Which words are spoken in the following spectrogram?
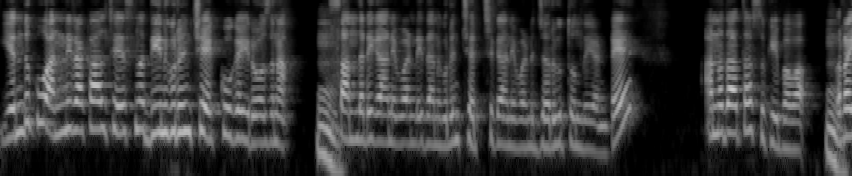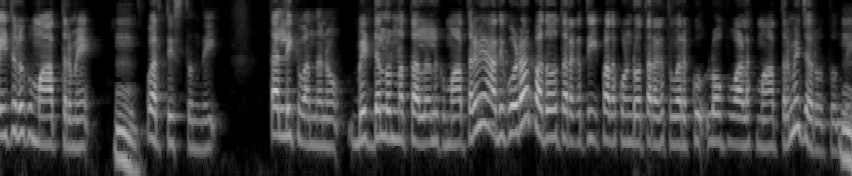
ఎందుకు అన్ని రకాలు చేసినా దీని గురించి ఎక్కువగా ఈ రోజున సందడి కానివ్వండి దాని గురించి చర్చ కానివ్వండి జరుగుతుంది అంటే అన్నదాత సుఖీభవ రైతులకు మాత్రమే వర్తిస్తుంది. తల్లికి వందనం బిడ్డలున్న తల్లులకు మాత్రమే అది కూడా పదో తరగతి పదకొండో తరగతి వరకు లోపు వాళ్ళకి మాత్రమే జరుగుతుంది.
